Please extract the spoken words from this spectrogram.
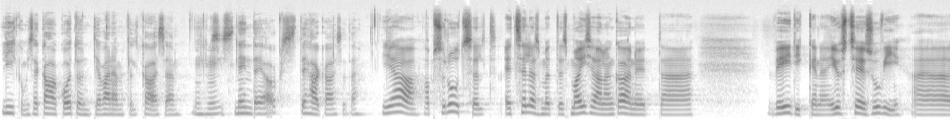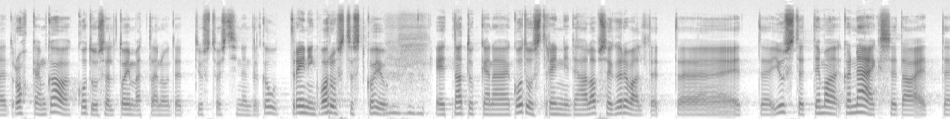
liikumise ka kodunt ja vanematelt kaasa mm, -hmm. ehk mhm. siis nende jaoks teha ka seda. jaa, absoluutselt, et selles mõttes ma ise olen ka nüüd äh, veidikene just see suvi äh, rohkem ka koduselt toimetanud, et just ostsin endale uut treeningvarustust koju, et natukene kodus trenni teha lapse kõrvalt, et, äh, et just, et tema ka näeks seda, et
